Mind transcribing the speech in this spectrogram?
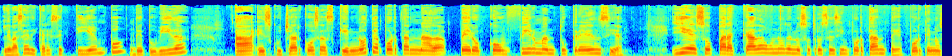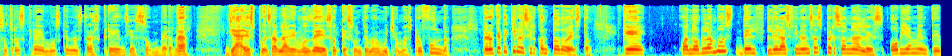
le vas a dedicar ese tiempo de tu vida a escuchar cosas que no te aportan nada, pero confirman tu creencia. Y eso para cada uno de nosotros es importante porque nosotros creemos que nuestras creencias son verdad. Ya después hablaremos de eso, que es un tema mucho más profundo. Pero ¿qué te quiero decir con todo esto? Que cuando hablamos de, las finanzas personales, obviamente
